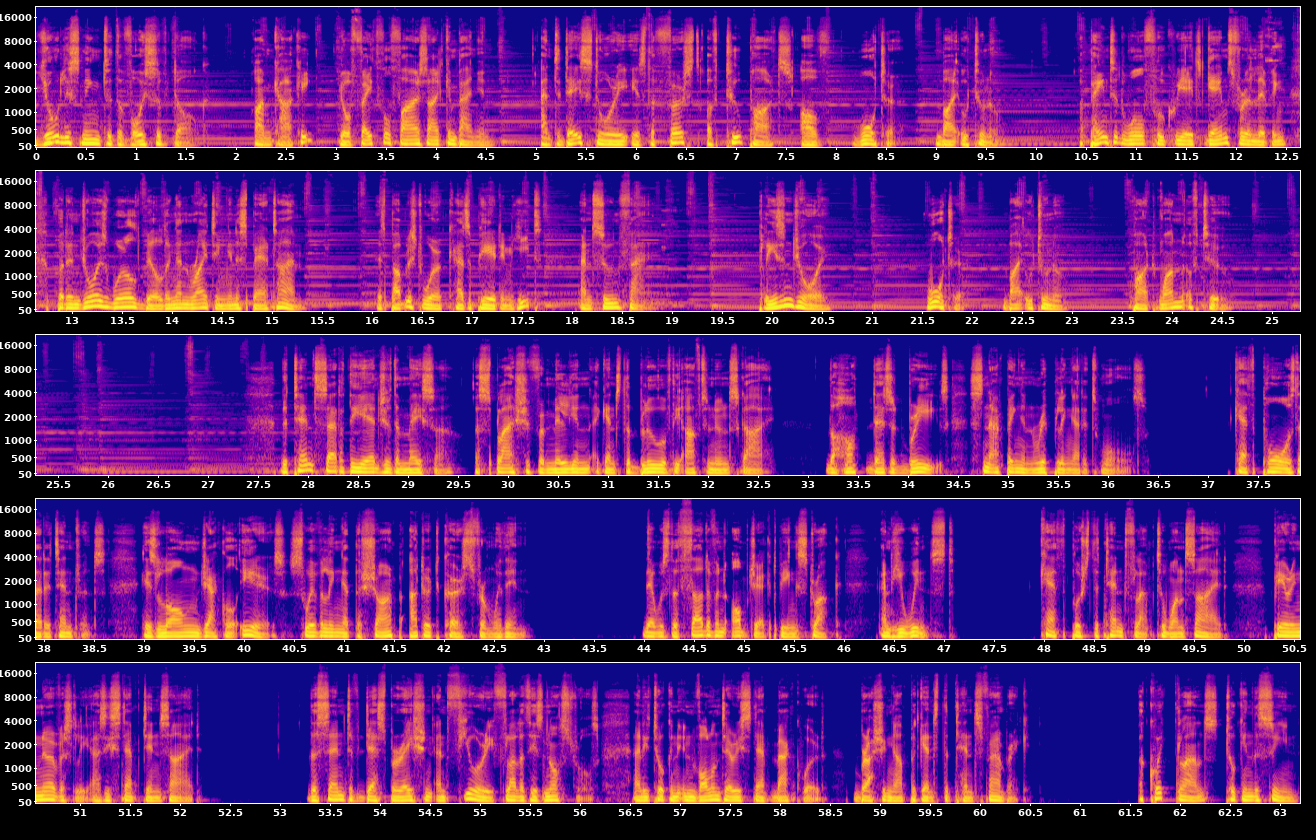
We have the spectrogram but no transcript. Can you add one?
You're listening to The Voice of Dog. I'm Khaki, your faithful fireside companion, and today's story is the first of two parts of Water by Utunu, a painted wolf who creates games for a living but enjoys world building and writing in his spare time. His published work has appeared in Heat and soon Fang. Please enjoy Water by Utunu, part 1 of 2. The tent sat at the edge of the mesa, a splash of vermilion against the blue of the afternoon sky, the hot desert breeze snapping and rippling at its walls. Keth paused at its entrance, his long jackal ears swiveling at the sharp uttered curse from within. There was the thud of an object being struck, and he winced. Keth pushed the tent flap to one side, peering nervously as he stepped inside. The scent of desperation and fury flooded his nostrils, and he took an involuntary step backward, brushing up against the tent's fabric. A quick glance took in the scene.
